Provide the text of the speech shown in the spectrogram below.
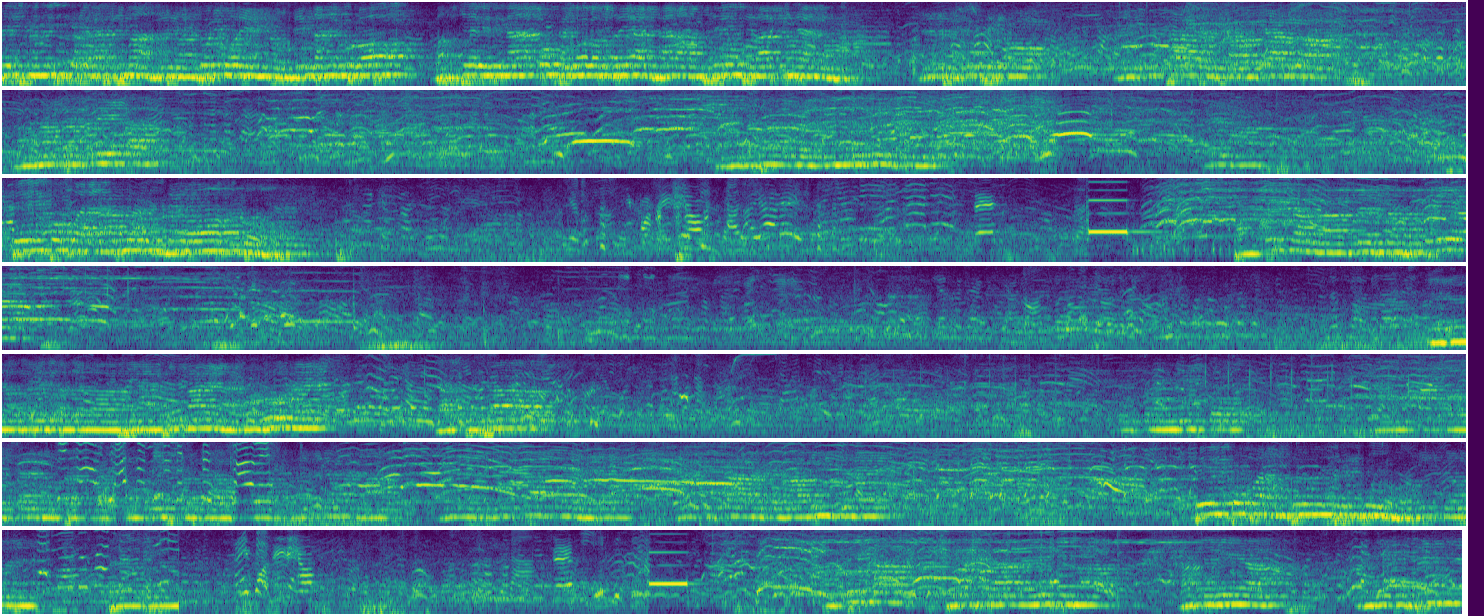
Federico Mendrisio, Renati Mastri, Maggiore Lorenzo, Senda Nicolò, Baschieri Rinaldo, para Position. Ty no, ja sobie nie spyskali! Position. Set. Batteria. Batteria.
